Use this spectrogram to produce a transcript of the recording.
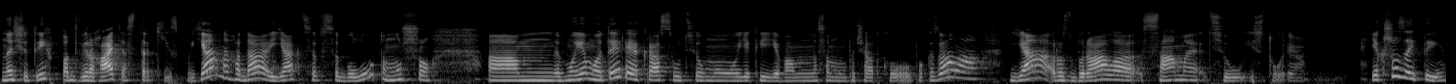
значить, їх підвергати астракізму. Я нагадаю, як це все було, тому що ам, в моєму етері, якраз у цьому, який я вам на самому початку показала, я розбирала саме цю історію. Якщо зайти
